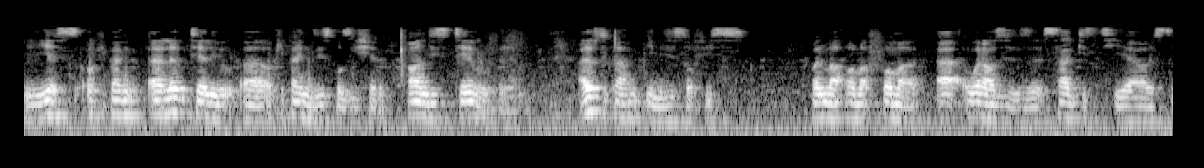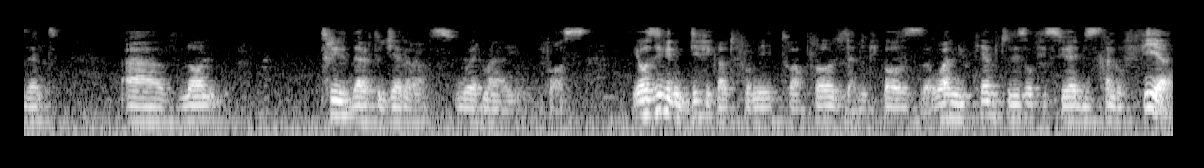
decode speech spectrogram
yes, occupying, uh, let me tell you, uh, occupying this position on this table here. I used to come in this office when my, my former, uh, when I was a scientist here or a student, I've known three director generals were my boss. It was even difficult for me to approach them because when you came to this office, you had this kind of fear.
